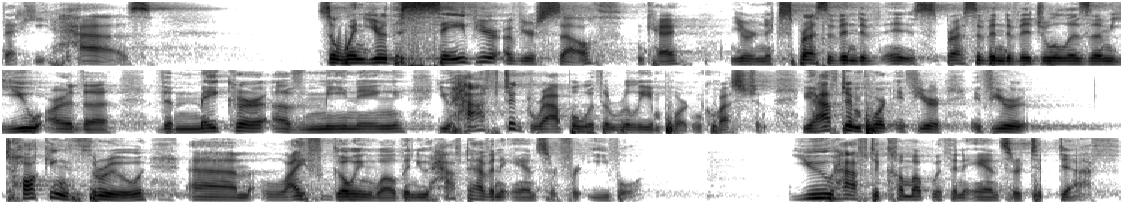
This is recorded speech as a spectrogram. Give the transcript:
that he has. So when you're the savior of yourself, okay, you're an expressive, expressive individualism, you are the, the maker of meaning, you have to grapple with a really important question. You have to import, if you're, if you're talking through um, life going well, then you have to have an answer for evil. You have to come up with an answer to death.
